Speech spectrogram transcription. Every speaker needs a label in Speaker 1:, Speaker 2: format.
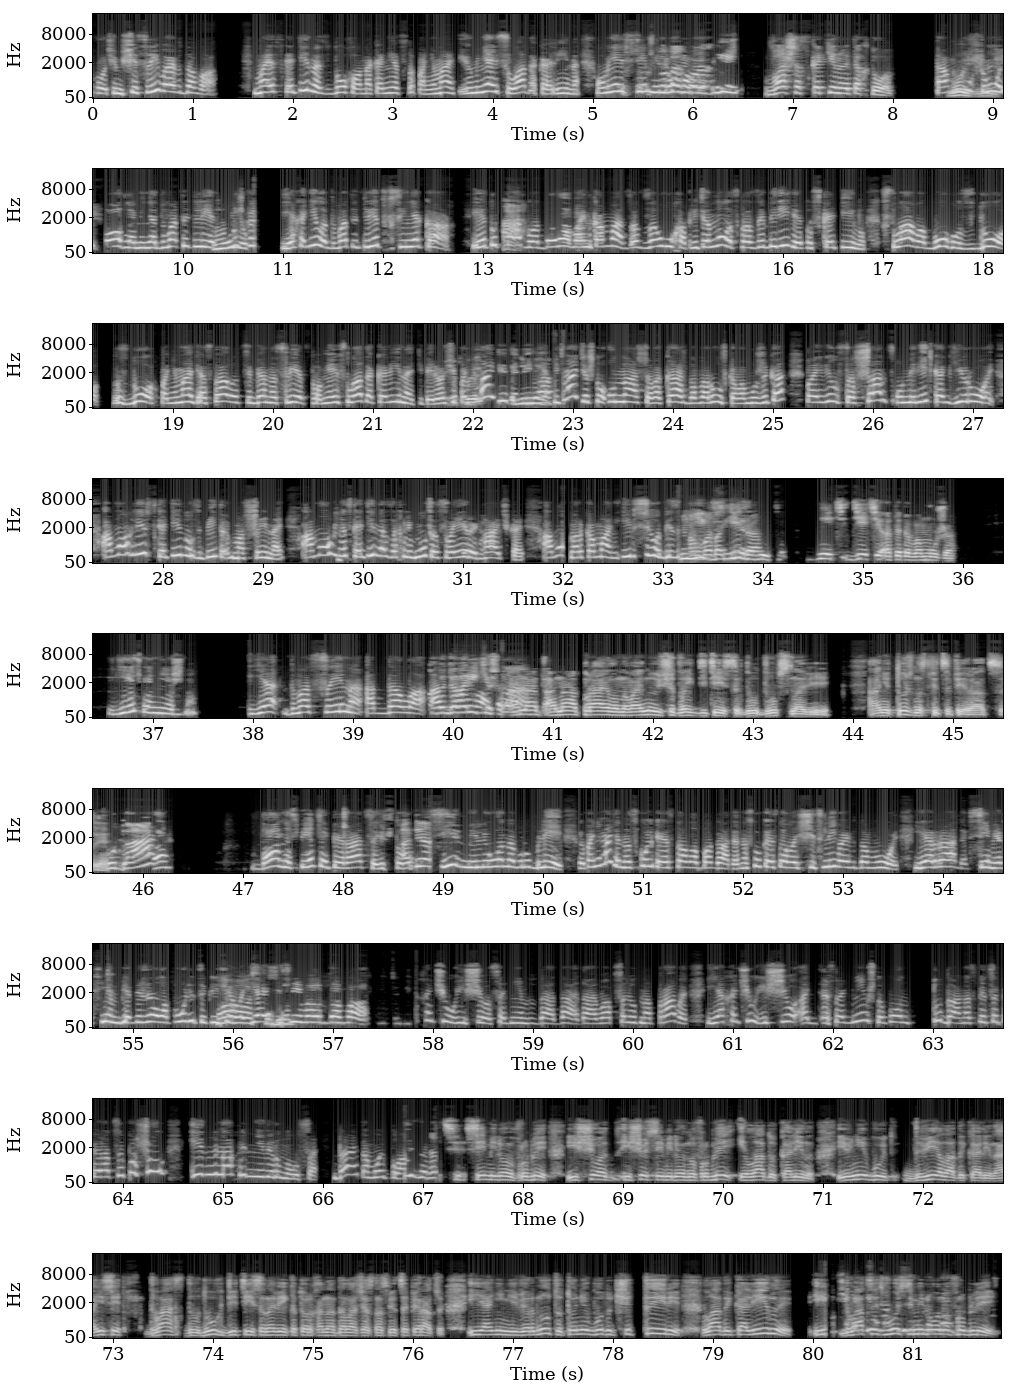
Speaker 1: прочим, счастливая вдова. Моя скотина сдохла наконец-то, понимаете? И у меня есть Лада Калина, у меня есть 7
Speaker 2: Что
Speaker 1: миллионов
Speaker 2: такое?
Speaker 1: рублей.
Speaker 2: Ваша скотина это кто?
Speaker 1: Там муж мой, падла, меня 20 лет
Speaker 2: Муж
Speaker 1: бил. Я ходила 20 лет в синяках. И эту
Speaker 2: А.
Speaker 1: падлу отдала в военкомат за, за ухо, притянула, сказала, заберите эту скотину. Слава богу, сдох, сдох, понимаете, оставил от себя наследство. У меня есть Лада Калина теперь. Вообще
Speaker 2: Вы-
Speaker 1: понимаете это или нет? Понимаете, что у нашего каждого русского мужика появился шанс умереть как герой. А могли скотину сбить машиной, а мог же скотина захлебнуться своей рыгачкой, а мог наркоман. И все, без...
Speaker 2: А у вас есть дети? Дети от этого мужа?
Speaker 1: Есть, конечно. Я два сына отдала.
Speaker 2: А Вы
Speaker 1: отдала.
Speaker 2: говорите, что...
Speaker 3: Она, она отправила на войну еще двоих детей, своих двух, двух сыновей. Они тоже на спецоперации.
Speaker 2: Куда?
Speaker 1: Да, на спецоперации, что
Speaker 2: А ты-
Speaker 1: 7 миллионов рублей. Вы понимаете, насколько я стала богатой, насколько я стала счастливой вдовой. Я рада всем, я всем, я бежала по улице, кричала, я
Speaker 2: Господи.
Speaker 1: счастливая вдова. Хочу еще с одним, да, да, да, вы абсолютно правы. Я хочу еще с одним, чтобы он туда на спецоперацию пошел и нахрен не вернулся. Да, это мой план.
Speaker 3: 7 миллионов рублей, еще, еще 7 миллионов рублей и Ладу Калину. И у нее будет две Лады Калины. А если два, двух детей, сыновей, которых она дала сейчас на спецоперацию, и они не вернутся, то у нее будут 4 Лады Калины и 28 миллионов рублей.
